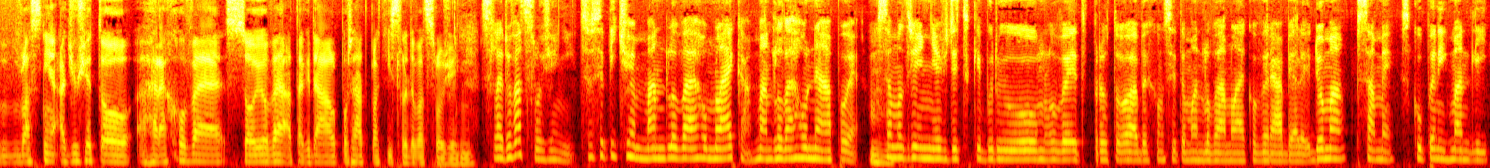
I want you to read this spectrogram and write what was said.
vlastně ať už je to hrachové, sojové a tak dál, pořád platí sledovat složení. Sledovat složení. Co se týče mandlového mléka, mandlového nápoje, Mhm. mm. samozřejmě vždycky budu mluvit pro to, abychom si to mandlové mléko vyráběli doma, sami, z koupených mandlí.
